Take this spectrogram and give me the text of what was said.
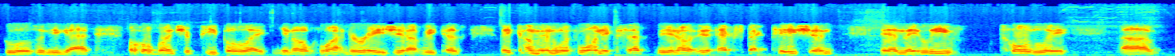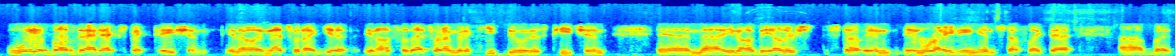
schools, and you got a whole bunch of people like you know wanting to raise you up because they come in with one accept you know expectation, and they leave totally. Uh, way above that expectation, you know, and that's what I get, you know. So that's what I'm going to keep doing is teaching, and uh, you know the other stuff in in writing and stuff like that. Uh, but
